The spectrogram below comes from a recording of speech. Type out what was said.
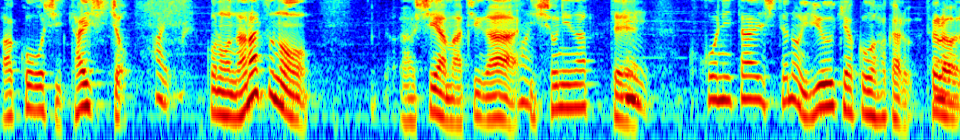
赤穂市太子町。はい。この7つのあ市や町がはい。一緒になって、ええ。ここに対しての誘客を図る。だから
